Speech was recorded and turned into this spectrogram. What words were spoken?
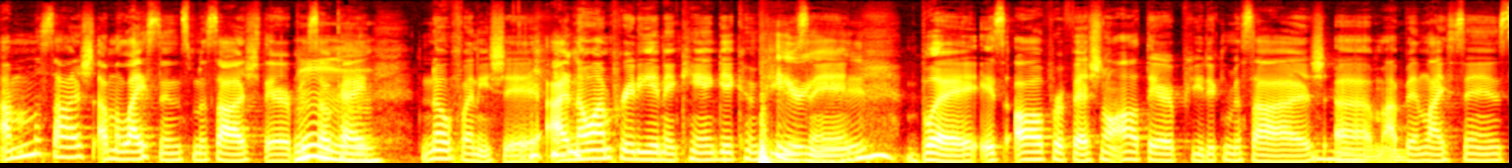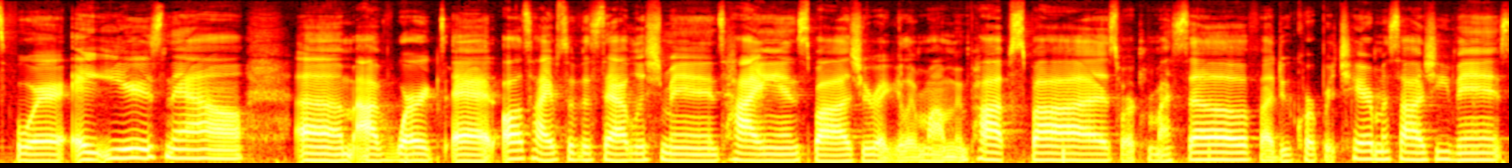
I'm a massage. I'm a licensed massage therapist. Mm. Okay, no funny shit. I know I'm pretty and it can get confusing, Period. but it's all professional, all therapeutic massage. Mm-hmm. Um, I've been licensed for eight years now. Um, I've worked at all types of establishments, high end spas, your regular mom and pop spas, work for myself. I do corporate chair massage events.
